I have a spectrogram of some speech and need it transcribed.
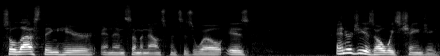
So, last thing here, and then some announcements as well, is energy is always changing.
